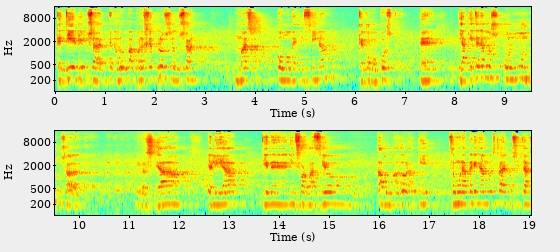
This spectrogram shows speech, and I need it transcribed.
que tiene. O sea, en Europa, por ejemplo, se usan más como medicina que como postre. ¿eh? Y aquí tenemos un mundo. O sea, Universidad, el tienen información abrumadora. Aquí hacemos una pequeña muestra de cositas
